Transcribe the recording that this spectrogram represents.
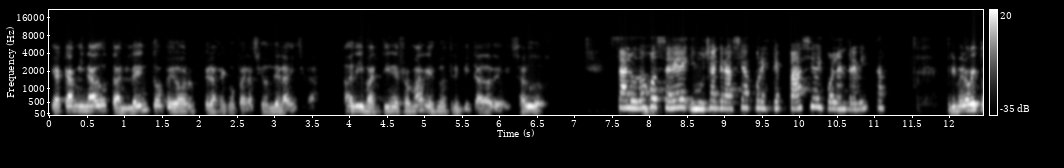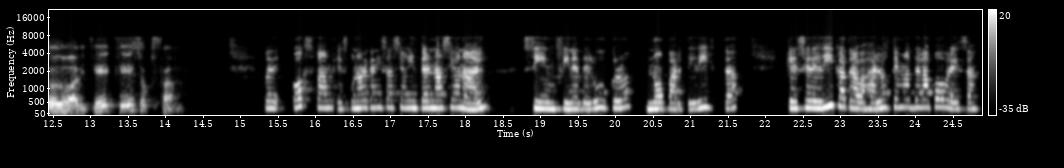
que ha caminado tan lento o peor que la recuperación de la isla. Adi Martínez Román es nuestra invitada de hoy. Saludos. Saludos, José, y muchas gracias por este espacio y por la entrevista. Primero que todo, Adi, ¿qué, qué es Oxfam? Pues, Oxfam es una organización internacional sin fines de lucro, no partidista, que se dedica a trabajar los temas de la pobreza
